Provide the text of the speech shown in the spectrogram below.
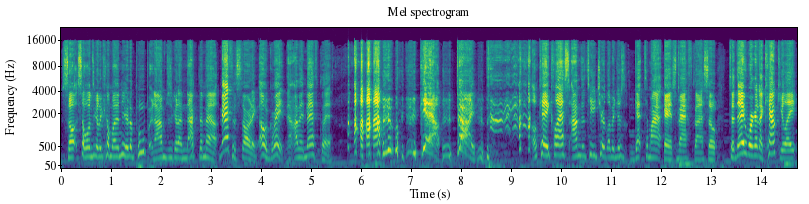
so someone's gonna come in here to poop, and I'm just gonna knock them out. Math is starting. Oh, great. I'm in math class. Get out! Die! okay, class, I'm the teacher. Let me just get to my... Okay, it's math class. So today we're gonna calculate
